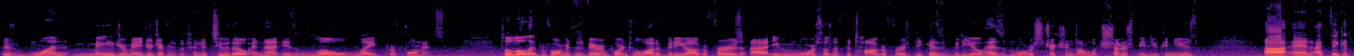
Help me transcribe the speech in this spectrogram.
There's one major, major difference between the two though and that is low light performance. So low light performance is very important to a lot of videographers, uh, even more so than photographers because video has more restrictions on what shutter speeds you can use. Uh, and I think it's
